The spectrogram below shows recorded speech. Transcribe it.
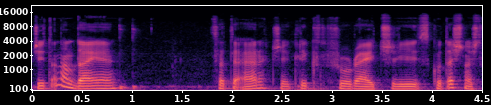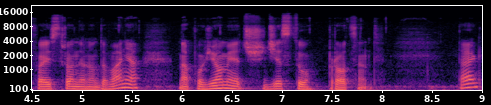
Czyli to nam daje CTR, czyli click-through rate, czyli skuteczność Twojej strony lądowania na poziomie 30%. Tak?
